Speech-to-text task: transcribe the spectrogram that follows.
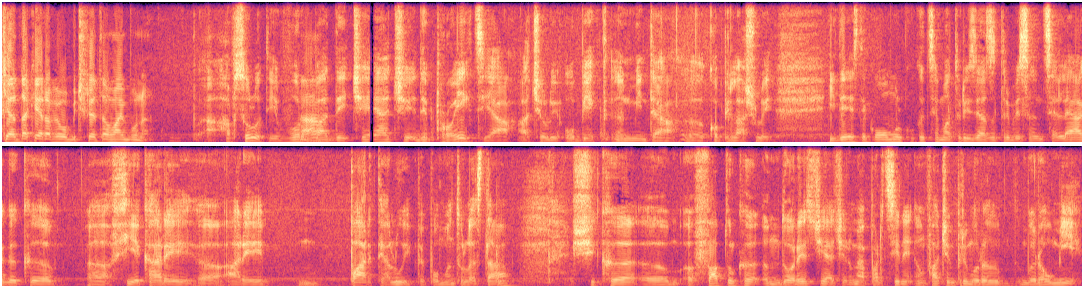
Chiar dacă era avea o bicicletă mai bună. Absolut, e vorba da? de ceea ce, de proiecția acelui obiect în mintea uh, copilașului. Ideea este că omul cu cât se maturizează trebuie să înțeleagă că uh, fiecare uh, are partea lui pe pământul ăsta și că uh, faptul că îmi doresc ceea ce nu mi-aparține îmi face în primul rând rău mie.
